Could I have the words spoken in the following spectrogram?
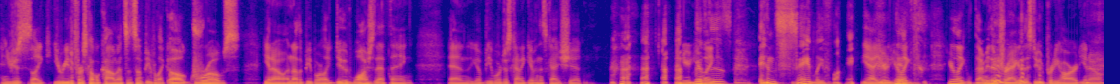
and you're just like, you read the first couple comments, and some people are like, oh, gross. You know, and other people are like, dude, wash that thing. And, you know, people are just kind of giving this guy shit. and you're, you're this like, is insanely funny. Yeah, you're you're like you're like I mean they're dragging this dude pretty hard, you know.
